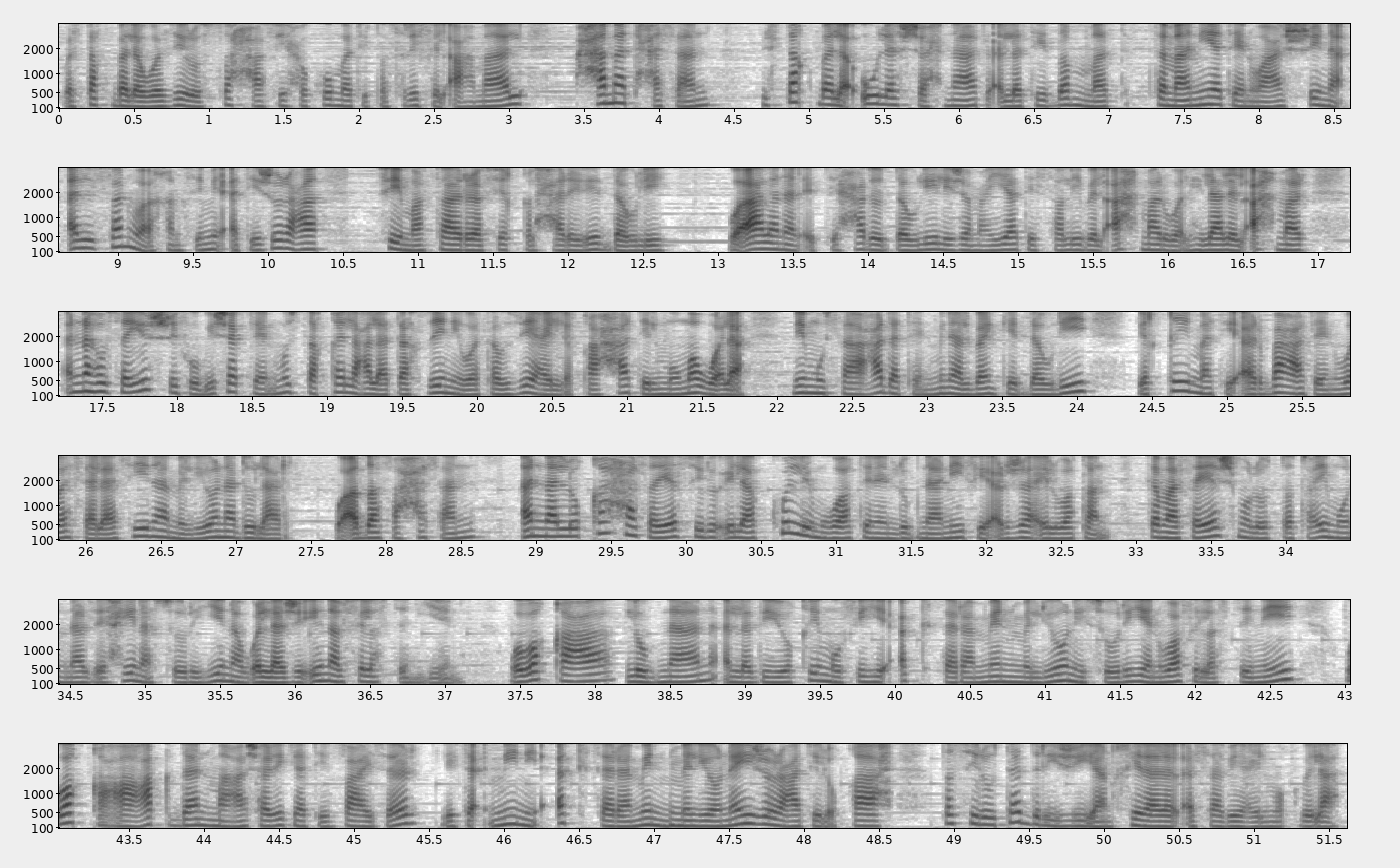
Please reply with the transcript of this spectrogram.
واستقبل وزير الصحة في حكومة تصريف الأعمال حمد حسن استقبل أولى الشحنات التي ضمت 28500 جرعة في مطار رفيق الحريري الدولي. وأعلن الاتحاد الدولي لجمعيات الصليب الأحمر والهلال الأحمر أنه سيشرف بشكل مستقل على تخزين وتوزيع اللقاحات الممولة بمساعدة من البنك الدولي بقيمة 34 مليون دولار وأضاف حسن أن اللقاح سيصل إلى كل مواطن لبناني في أرجاء الوطن، كما سيشمل التطعيم النازحين السوريين واللاجئين الفلسطينيين. ووقع لبنان الذي يقيم فيه أكثر من مليون سوري وفلسطيني وقع عقدا مع شركة فايزر لتأمين أكثر من مليوني جرعة لقاح تصل تدريجيا خلال الأسابيع المقبلة.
